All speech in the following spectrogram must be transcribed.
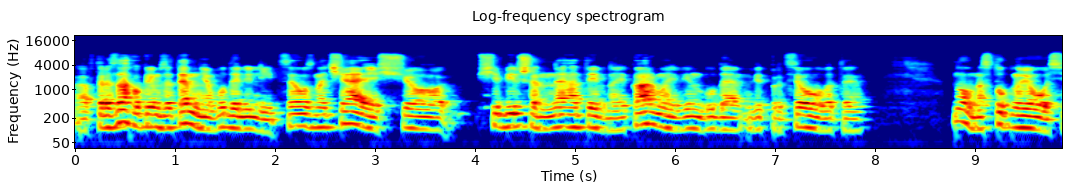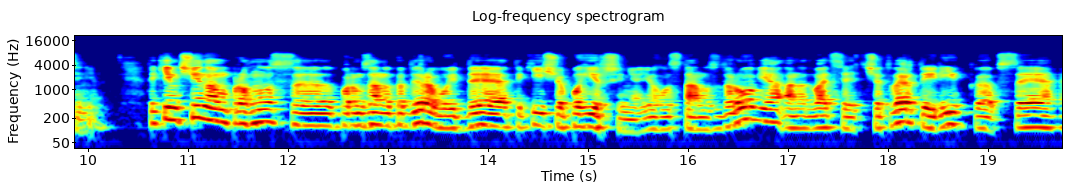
В Терезах, окрім затемнення, буде ліліт. Це означає, що ще більше негативної карми він буде відпрацьовувати ну, наступної осені. Таким чином, прогноз е, по Рамзану Кадирову йде такий, що погіршення його стану здоров'я, а на 24-й рік е, все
